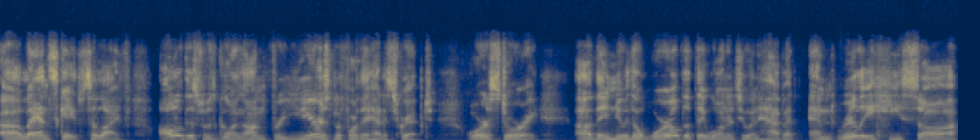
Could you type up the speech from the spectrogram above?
uh, landscapes to life. All of this was going on for years before they had a script or a story. Uh, they knew the world that they wanted to inhabit, and really, he saw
